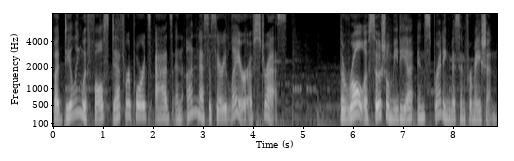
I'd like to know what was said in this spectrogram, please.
but dealing with false death reports adds an unnecessary layer of stress. The role of social media in spreading misinformation.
